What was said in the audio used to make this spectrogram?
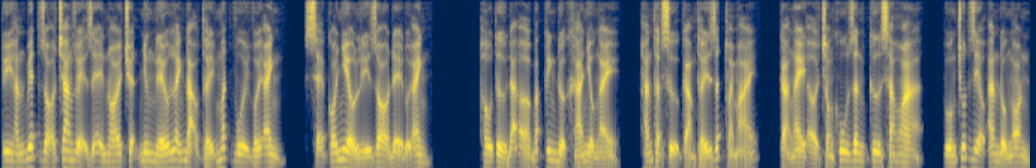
Tuy hắn biết rõ Trang Duệ dễ nói chuyện nhưng nếu lãnh đạo thấy mất vui với anh, sẽ có nhiều lý do để đổi anh. Hầu tử đã ở Bắc Kinh được khá nhiều ngày, hắn thật sự cảm thấy rất thoải mái, cả ngày ở trong khu dân cư xa hoa, uống chút rượu ăn đồ ngon,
